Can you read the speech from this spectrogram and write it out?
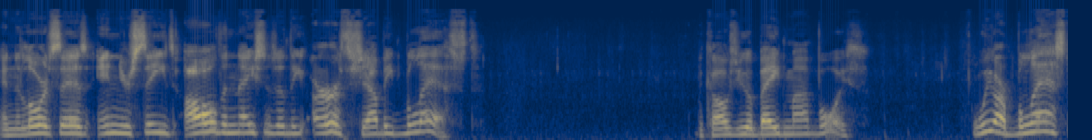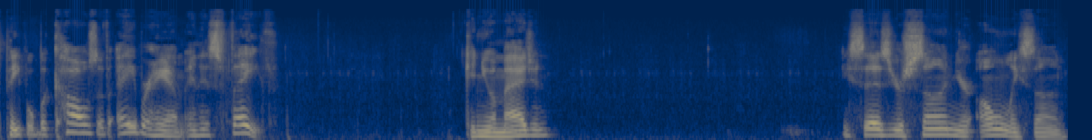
And the Lord says, In your seeds, all the nations of the earth shall be blessed because you obeyed my voice. We are blessed people because of Abraham and his faith. Can you imagine? He says, Your son, your only son.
